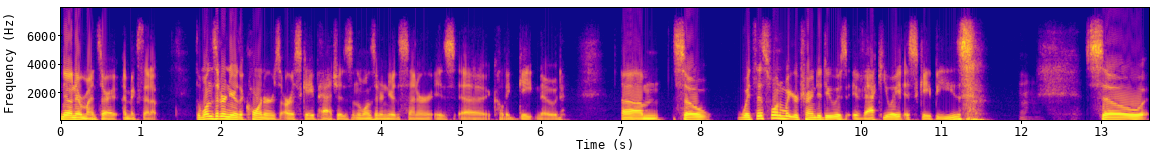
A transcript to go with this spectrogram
no, never mind. Sorry, I mixed that up. The ones that are near the corners are escape hatches, and the ones that are near the center is uh, called a gate node. Um, so with this one, what you're trying to do is evacuate escapees. Mhm. So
